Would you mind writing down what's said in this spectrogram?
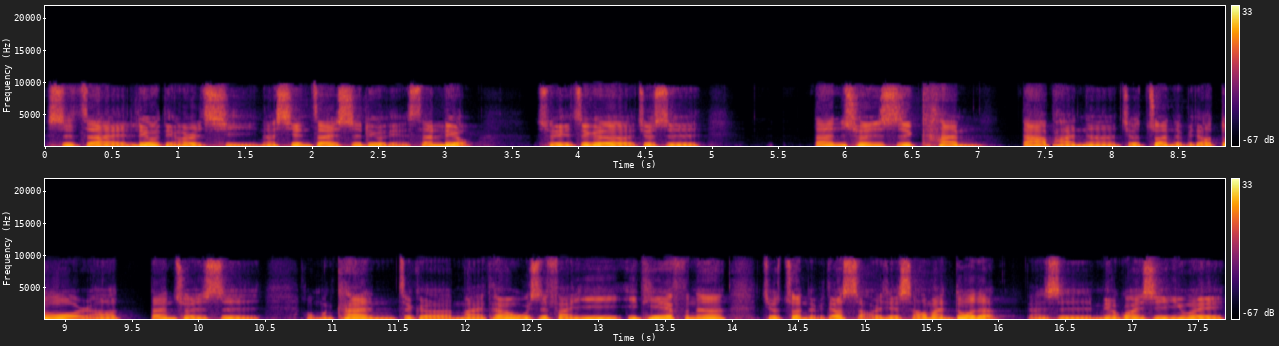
是在六点二七，那现在是六点三六，所以这个就是单纯是看。大盘呢就赚的比较多，然后单纯是我们看这个买台湾五十反一 ETF 呢，就赚的比较少，而且少蛮多的。但是没有关系，因为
